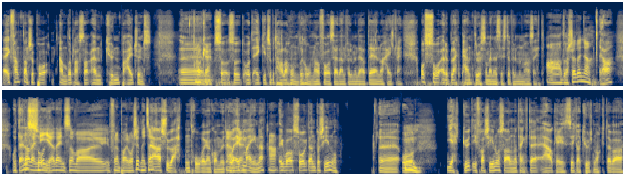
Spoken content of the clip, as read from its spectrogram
Jeg fant den ikke på andre plasser enn kun på iTunes. Eh, Ok. så, så, og jeg gidder ikke betale 100 kroner for å se den filmen der. Det er noe helt greit. Og så er det Black Panther, som er den siste filmen vi har sett. Ah, da skjer den, ja. Ja, og den Da den så nye, den som var for en par år siden, ikke sant? ja, 2018 tror jeg han kom ut. Ja, Og jeg mener Ja. jeg var og så den på kino. uh, og Mm. gikk ut fra kinosalen og tenkte ja, ok, sikkert kult nok. Det var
